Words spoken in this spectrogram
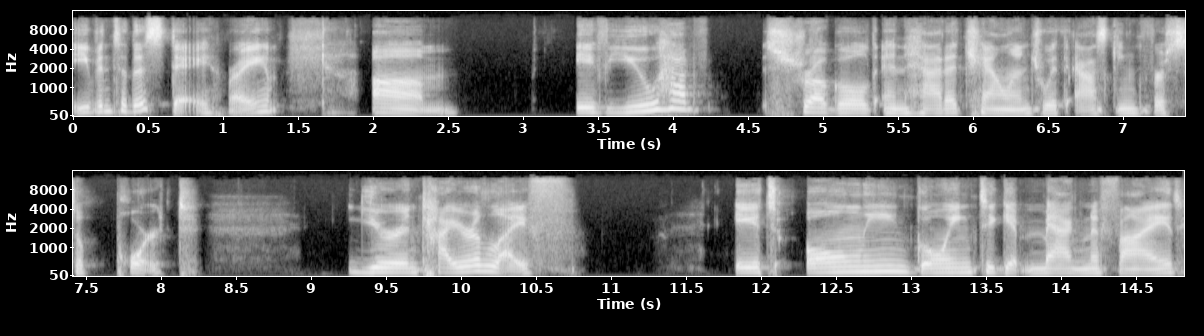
even to this day right um if you have struggled and had a challenge with asking for support your entire life, it's only going to get magnified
